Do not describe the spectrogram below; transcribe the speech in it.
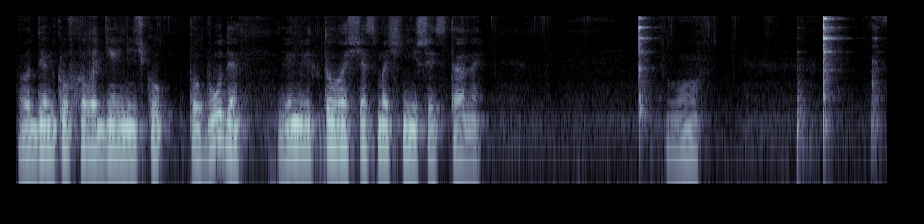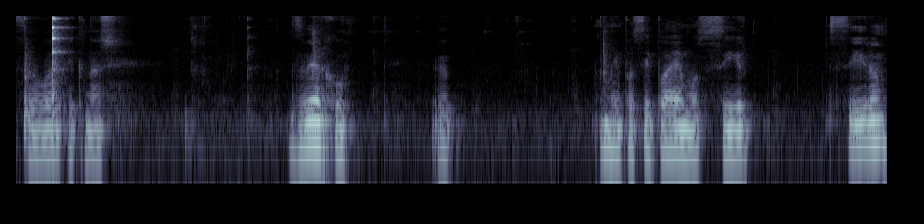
годинку в холодильничку побуде, він від того ще смачніший стане. О, салатик наш. Зверху е, ми посипаємо сир сиром.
